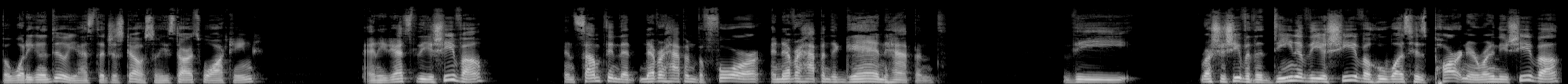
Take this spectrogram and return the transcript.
But what are you going to do? He has to just go. So he starts walking and he gets to the yeshiva and something that never happened before and never happened again happened. The Rosh Yeshiva, the dean of the yeshiva who was his partner running the yeshiva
